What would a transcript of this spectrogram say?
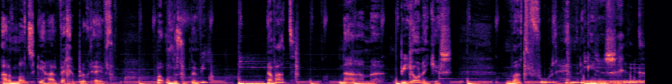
Armanski haar weggeplukt heeft. Maar onderzoek naar wie? Naar wat? Namen, pionnetjes. Wat voert Hendrik in zijn schild?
